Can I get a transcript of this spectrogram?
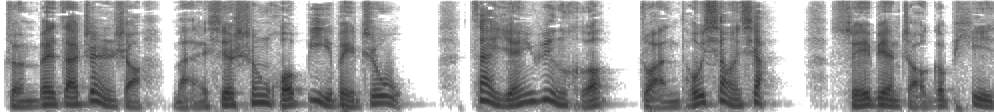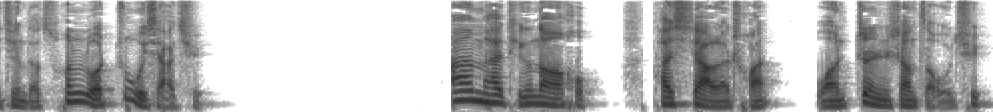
准备在镇上买些生活必备之物，再沿运河转头向下，随便找个僻静的村落住下去。安排停当后，他下了船，往镇上走去。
